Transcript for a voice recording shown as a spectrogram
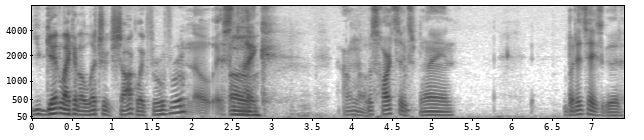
You get like an electric shock, like for real, for real? No, it's Oh. like I don't know. It's hard to explain, but it tastes good.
